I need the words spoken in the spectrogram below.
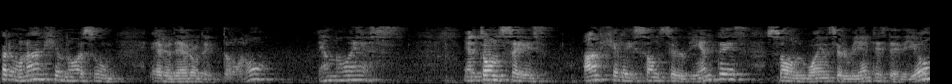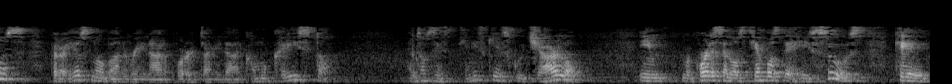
Pero un ángel no es un heredero de todo. Él no es. Entonces, ángeles son sirvientes, son buenos sirvientes de Dios, pero ellos no van a reinar por eternidad como Cristo. Entonces, tienes que escucharlo. Y me en los tiempos de Jesús que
